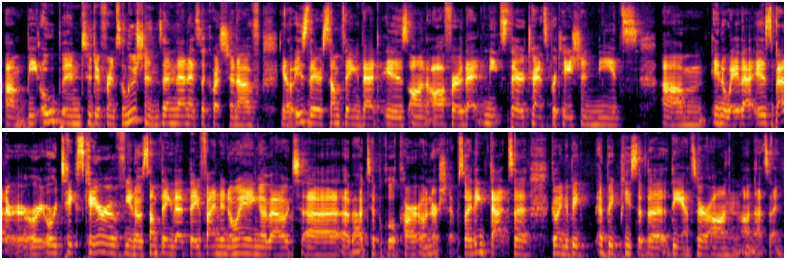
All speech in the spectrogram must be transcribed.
um, be open to different solutions. And then it's a question of you know is there something that is on offer that meets their transportation needs in a way that is better or, or takes care of you know something that they find annoying about uh, about typical car ownership. So I think that's a going to be a big piece of the the answer on on that side.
